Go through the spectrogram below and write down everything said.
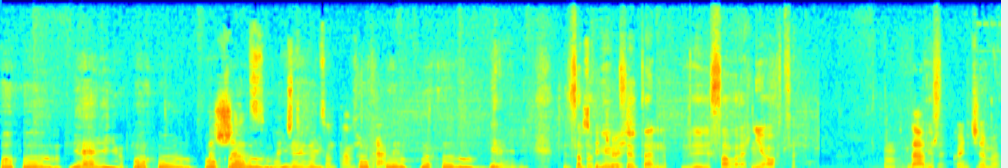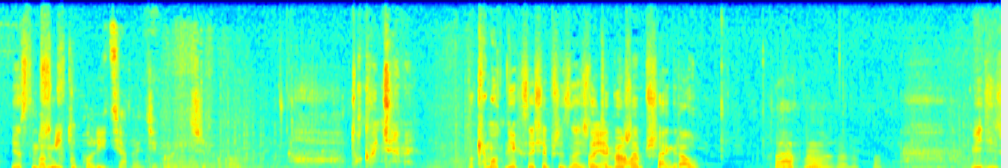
uhu, jej, uhu, uhu, Aż żal słuchać jej, tego, co on tam wyprawia. uhu, jej. Zabawiłem się ten, wysować, nie owce. Hmm, dobrze, kończymy. Jestem Bo mi tu policja będzie gonić szybko. To kończymy. Bo Kemot nie chce się przyznać do tego, Pojechała. że przegrał. Mhm. Widzisz?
